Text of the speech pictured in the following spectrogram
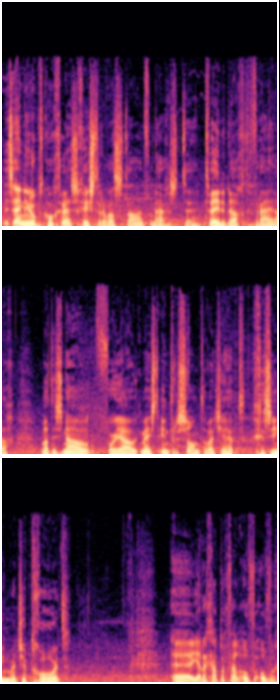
We zijn hier op het congres, gisteren was het al en vandaag is het de tweede dag, de vrijdag. Wat is nou voor jou het meest interessante wat je hebt gezien, wat je hebt gehoord? Uh, ja, dat gaat toch wel over, over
